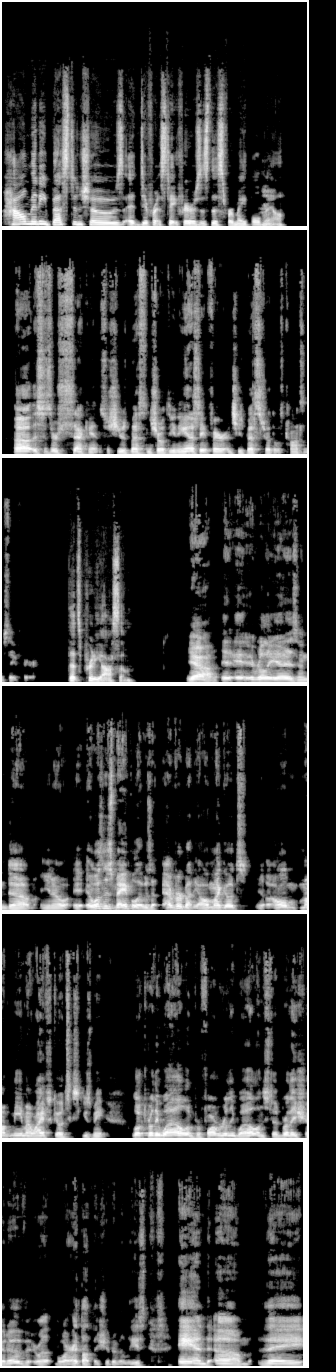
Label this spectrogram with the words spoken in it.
How many best in shows at different state fairs is this for Maple now? Uh, this is her second. So she was best in show at the Indiana State Fair, and she's best in show at the Wisconsin State Fair. That's pretty awesome. Yeah, it, it really is, and um, you know, it, it, wasn't just Maple; it was everybody. All my goats, all my, me and my wife's goats, excuse me, looked really well and performed really well and stood where they should have, or I thought they should have at least. And um, they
